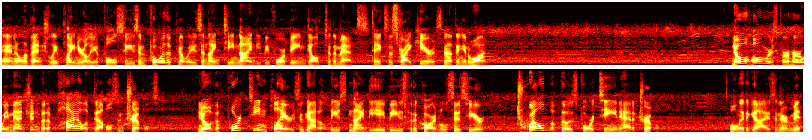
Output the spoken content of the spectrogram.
And he'll eventually play nearly a full season for the Phillies in 1990 before being dealt to the Mets. Takes a strike here, it's nothing in one. No homers for Herr, we mentioned, but a pile of doubles and triples. You know, of the 14 players who got at least 90 ABs for the Cardinals this year, 12 of those 14 had a triple. Only the guys in their mid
